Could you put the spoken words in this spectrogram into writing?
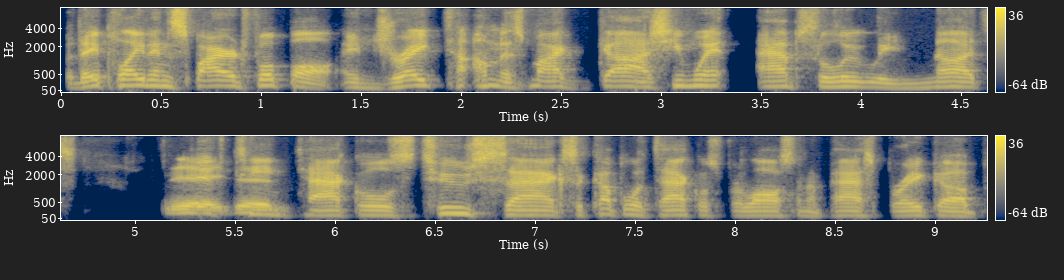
But they played inspired football. And Drake Thomas, my gosh, he went absolutely nuts. Yeah, 15 tackles, two sacks, a couple of tackles for loss, and a pass breakup.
